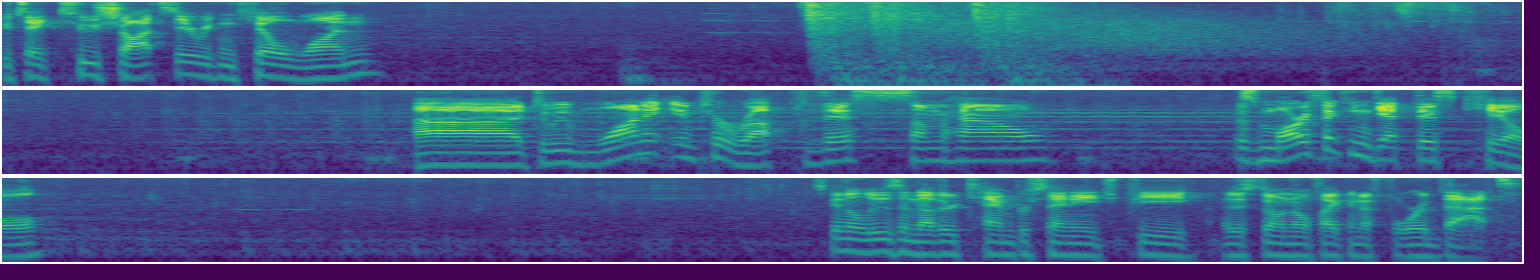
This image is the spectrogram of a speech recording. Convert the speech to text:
We take two shots here. We can kill one. Uh, do we want to interrupt this somehow? Because Martha can get this kill. It's going to lose another 10% HP. I just don't know if I can afford that.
